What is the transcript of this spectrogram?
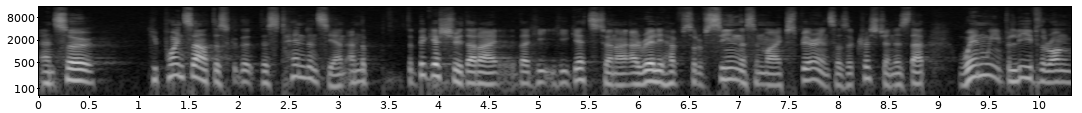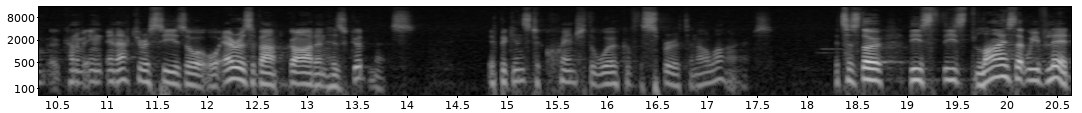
And so he points out this, this tendency, and, and the, the big issue that, I, that he, he gets to, and I, I, really have sort of seen this in my experience as a Christian, is that when we believe the wrong uh, kind of in, inaccuracies or, or errors about God and his goodness, it begins to quench the work of the Spirit in our lives. It's as though these, these lies that we've led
